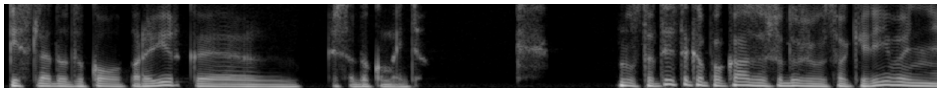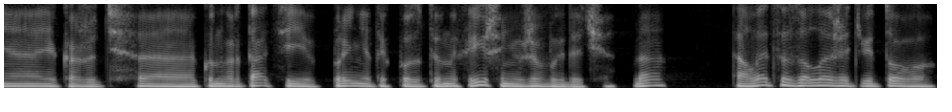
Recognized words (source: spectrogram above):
після додаткової перевірки, е, після документів? Ну, статистика показує, що дуже високий рівень, е, як кажуть, е, конвертації прийнятих позитивних рішень вже видачі. Да? Але це залежить від того,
